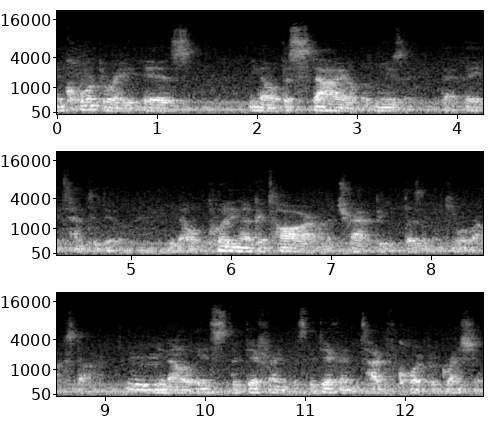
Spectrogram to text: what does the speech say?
incorporate is, you know, the style of music that they attempt to do. You know, putting a guitar on a trap beat doesn't make you a rock star. Mm-hmm. You know, it's the different it's the different type of chord progression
